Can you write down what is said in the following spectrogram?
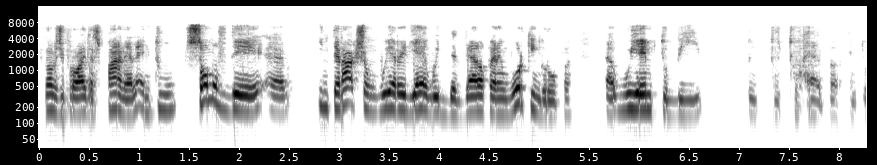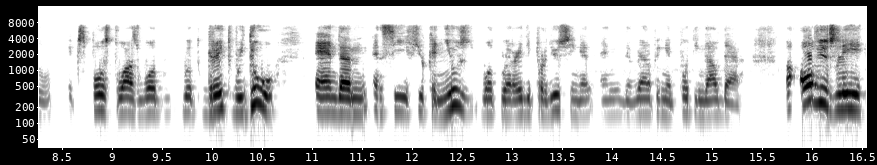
technology providers panel, and to some of the uh, interaction we already have with developer and working group, uh, we aim to be to, to, to, help and to expose to us what, what great we do and um, and see if you can use what we're already producing and, and developing and putting out there. But obviously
